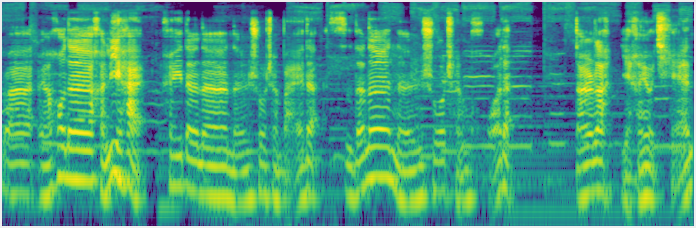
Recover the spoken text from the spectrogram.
对吧？然后呢，很厉害，黑的呢能说成白的，死的呢能说成活的，当然了，也很有钱。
